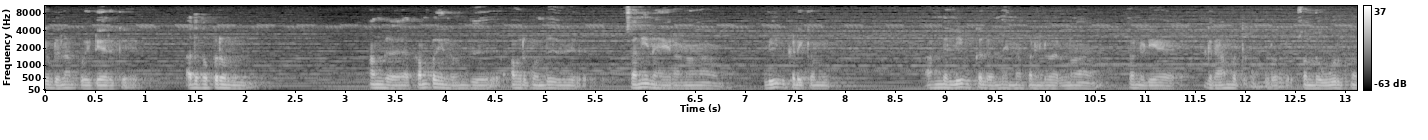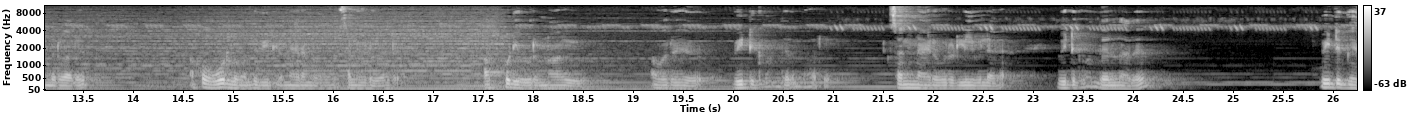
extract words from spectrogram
இப்படிலாம் போயிட்டே இருக்குது அதுக்கப்புறம் அங்கே கம்பெனியில் வந்து அவருக்கு வந்து சனி ஞாயிறானா லீவு கிடைக்கும். அந்த லீவுக்கள் வந்து என்ன பண்ணிடுவாருன்னா தன்னுடைய கிராமத்துக்கு வந்துடுவார் சொந்த ஊருக்கு வந்துடுவார். அப்போ ஊரில் வந்து வீட்டில் நேரங்கள் செலவிடுவார். அப்படி ஒரு நாள் அவர் வீட்டுக்கு வந்திருந்தார். சனி ஞாயிறு ஒரு லீவில் வீட்டுக்கு வந்திருந்தார். வீட்டுக்கு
